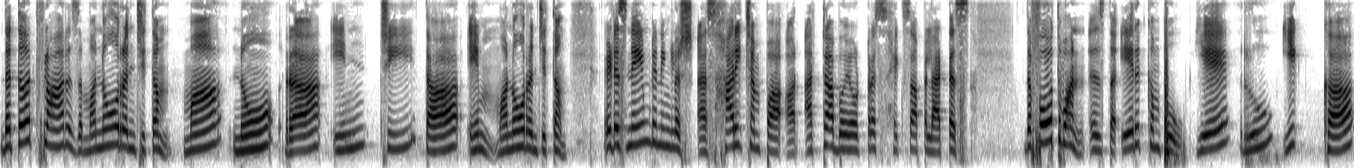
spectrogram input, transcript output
The third flower is a Manoranjitam. Ma, no, ra, in, chi, ta, im. Manoranjitam. It is named in English as Harichampa or Artabotrys hexapetalus. The fourth one is the Erikampu. Ye, Ru, Ikka,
